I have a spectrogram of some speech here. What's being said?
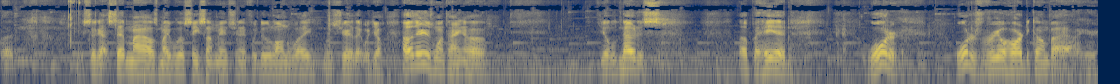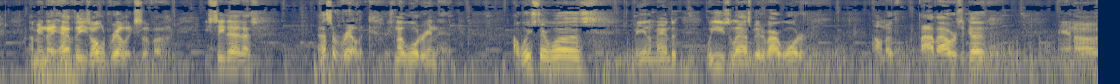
But we still got seven miles. Maybe we'll see something interesting if we do along the way. We'll share that with y'all. Oh, there is one thing. Uh, you'll notice up ahead, water. Water's real hard to come by out here. I mean, they have these old relics of, uh, you see that? That's, that's a relic. There's no water in that. I wish there was. Me and Amanda, we used the last bit of our water, I don't know, five hours ago. And uh,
